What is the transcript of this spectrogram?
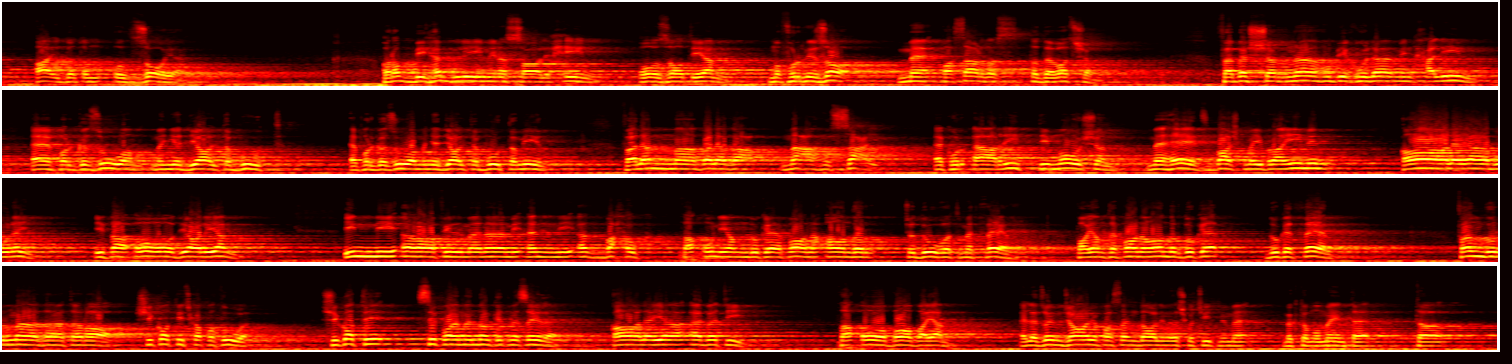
Ai do të më udhëzojë. Rabbi hebli min as-salihin. O Zoti jem, më furnizo me pasardhës të devotshëm. Fa basharnahu bi ghulamin halim. E përgëzuam me një djalë të butë. E përgëzuam me një djalë të butë, të mirë. Falamma balagha ma'ahu as-sa'i. E kur e arriti moshën me hec bashkë me Ibrahimin, Kale ja bunej, i tha o djali jem, inni era fil menami enni edhbahuk, tha unë jam duke e pa në andërr që duhet me të therr, po jam tu pa në andërr duke, duke të therr. Fendhur madha tera, shiko ti çka po thu, shiko ti si po e mendon këtë mesele, kale ja ebeti, Tha, o, babai jem. E lexojmë ngjarjen, pastaj ndalmi edhe shkoqitmi me me këto momente të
